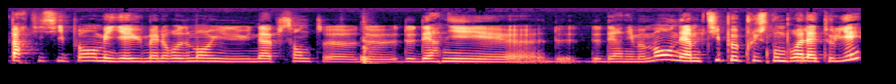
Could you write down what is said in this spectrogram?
participants, mais il y a eu malheureusement une, absente euh, de, dernier, euh, de, dernier moment. On est un petit peu plus nombreux à l'atelier,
